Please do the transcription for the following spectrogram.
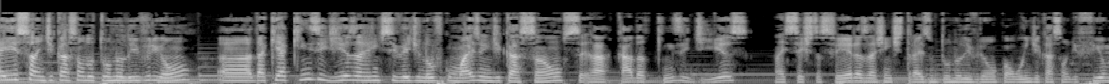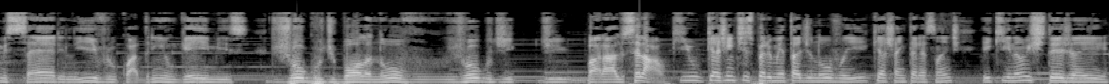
É isso, a indicação do turno livre on. Uh, daqui a 15 dias a gente se vê de novo com mais uma indicação, a cada 15 dias. Nas sextas-feiras a gente traz um turno livre on com alguma indicação de filme, série, livro, quadrinho, games, jogo de bola novo, jogo de, de baralho, sei lá, o que, o que a gente experimentar de novo aí, que achar interessante e que não esteja aí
